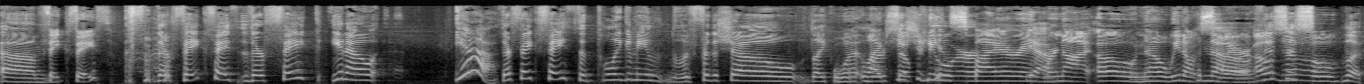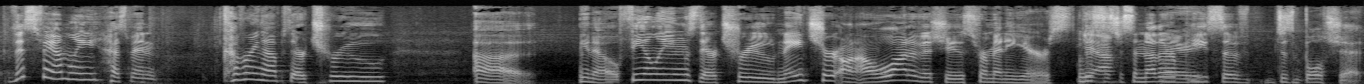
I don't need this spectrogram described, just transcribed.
um, Fake faith. their fake faith, their fake, you know, yeah, their fake faith the polygamy for the show, like What like he should pure. be inspiring. Yeah. We're not. Oh no, we don't No, swear. Oh this no. is look. This family has been covering up their true, uh, you know, feelings, their true nature on a lot of issues for many years. This Yeah. is just another Maybe. piece of just bullshit.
